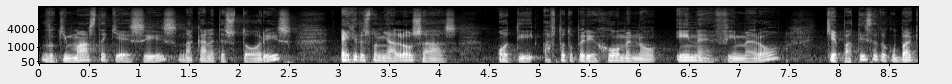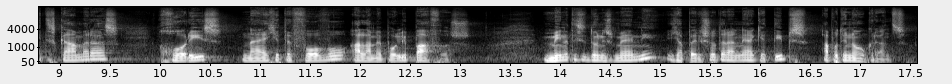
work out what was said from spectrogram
δοκιμάστε και εσείς να κάνετε stories, έχετε στο μυαλό σας ότι αυτό το περιεχόμενο είναι εφήμερο και πατήστε το κουμπάκι της κάμερας χωρίς να έχετε φόβο αλλά με πολύ πάθος. Μείνετε συντονισμένοι για περισσότερα νέα και tips από την Oakrants.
